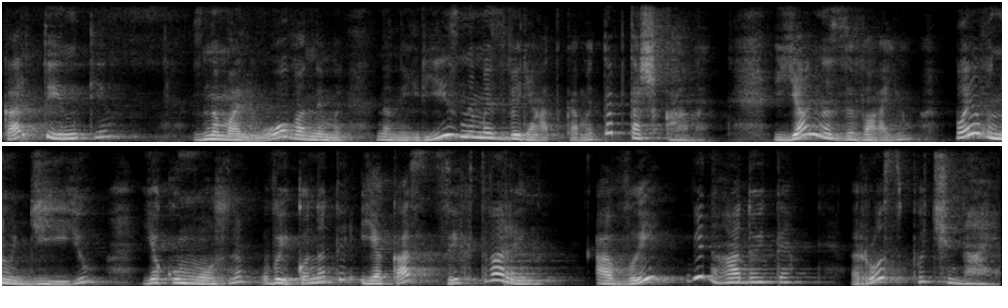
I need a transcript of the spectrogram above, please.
картинки з намальованими на них різними звірятками та пташками. Я називаю певну дію, яку можна виконати яка з цих тварин. А ви відгадуйте. Розпочинаємо.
